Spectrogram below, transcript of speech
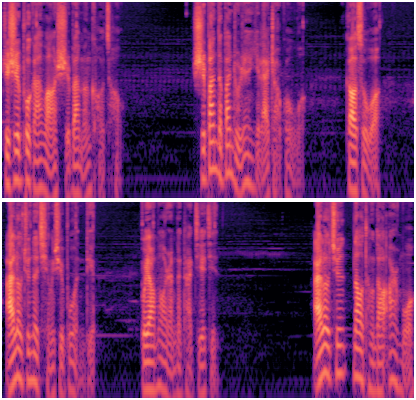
只是不敢往十班门口凑。十班的班主任也来找过我，告诉我。L 君的情绪不稳定，不要贸然跟他接近。L 君闹腾到二模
